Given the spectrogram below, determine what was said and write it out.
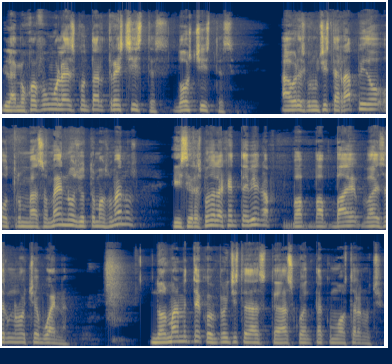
la mejor fórmula es contar tres chistes, dos chistes. Abres con un chiste rápido, otro más o menos y otro más o menos. Y si responde la gente bien, ah, va, va, va, va a ser una noche buena. Normalmente con el primer chiste te das, te das cuenta cómo va a estar la noche.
